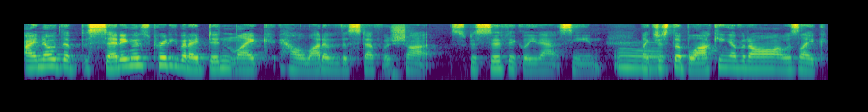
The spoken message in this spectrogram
I know the setting was pretty, but I didn't like how a lot of the stuff was shot, specifically that scene. Like mm. just the blocking of it all. I was like,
